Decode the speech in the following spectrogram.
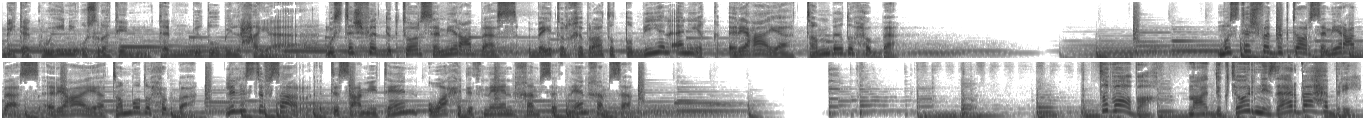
بتكوين أسرة تنبض بالحياة. مستشفى الدكتور سمير عباس بيت الخبرات الطبية الأنيق رعاية تنبض حبه. مستشفى الدكتور سمير عباس رعاية تنبض حبه. للاستفسار 900 12525 طبابة مع الدكتور نزار باهبري.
